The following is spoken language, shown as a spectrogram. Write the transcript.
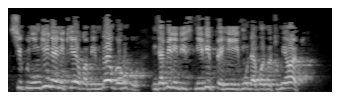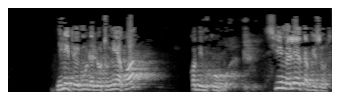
siku nyingine nikiwa kwa bi mdogo huku nitabidi nilipe hii muda ambao nimetumia wapi? Nilipe muda niliotumia kwa kwa bi mkubwa. Si imeleka vizuri.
